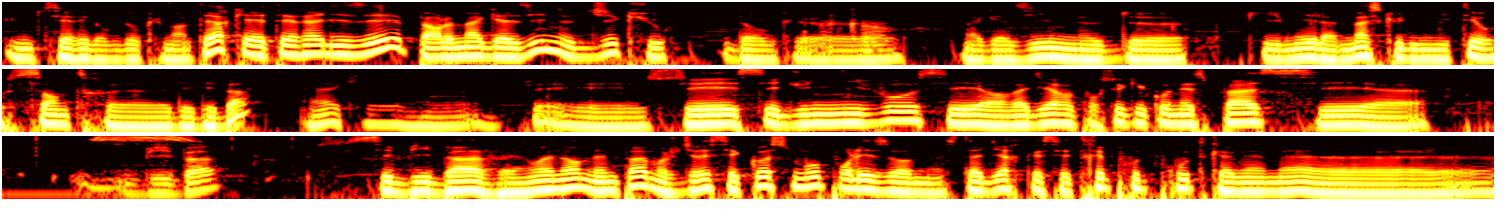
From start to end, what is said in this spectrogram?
une série donc documentaire qui a été réalisée par le magazine GQ. Donc euh, magazine de qui met la masculinité au centre des débats. qui est, euh, c'est- c'est du niveau, c'est on va dire pour ceux qui connaissent pas, c'est Biba? C'est Biba, enfin, ouais, non, même pas. Moi, je dirais c'est Cosmo pour les hommes. C'est-à-dire que c'est très prout-prout quand même. hein, euh,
